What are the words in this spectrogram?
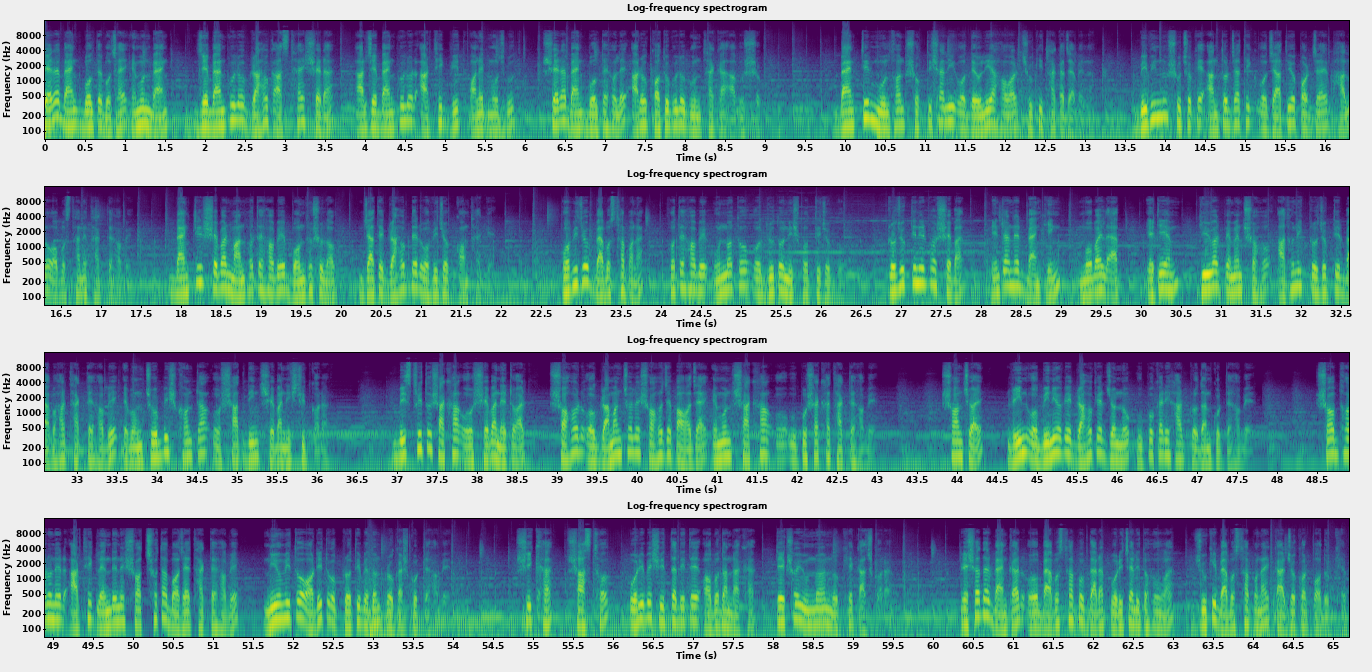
সেরা ব্যাংক বলতে বোঝায় এমন ব্যাংক যে ব্যাংকগুলো গ্রাহক আস্থায় সেরা আর যে ব্যাংকগুলোর আর্থিক ভিত অনেক মজবুত, সেরা ব্যাংক বলতে হলে আরও কতগুলো গুণ থাকা আবশ্যক। ব্যাংকটির মূলধন শক্তিশালী ও দেউলিয়া হওয়ার ঝুঁকি থাকা যাবে না। বিভিন্ন সূচকে আন্তর্জাতিক ও জাতীয় পর্যায়ে ভালো অবস্থানে থাকতে হবে। ব্যাংকটির সেবার মান হতে হবে বন্ধুসুলভ, যাতে গ্রাহকদের অভিযোগ কম থাকে। অভিযোগ ব্যবস্থাপনা হতে হবে উন্নত ও দ্রুত নিষ্পত্তিযোগ্য। প্রযুক্তিনির্ভর সেবা, internet banking, mobile app ATM QR payment সহ আধুনিক প্রযুক্তির ব্যবহার থাকতে হবে এবং চব্বিশ ঘণ্টা ও সাত দিন সেবা নিশ্চিত করা বিস্তৃত শাখা ও সেবা নেটওয়ার্ক, শহর ও গ্রামাঞ্চলে সহজে পাওয়া যায় এমন শাখা ও উপশাখা থাকতে হবে। সঞ্চয়, ঋণ ও বিনিয়োগে গ্রাহকের জন্য উপকারী হার প্রদান করতে হবে। সব ধরনের আর্থিক লেনদেনের স্বচ্ছতা বজায় থাকতে হবে, নিয়মিত অডিট ও প্রতিবেদন প্রকাশ করতে হবে। শিক্ষা, স্বাস্থ্য, পরিবেশ ইত্যাদিতে অবদান রাখা, টেকসই উন্নয়ন লক্ষ্যে কাজ করা। পেশাদার ব্যাংকার ও ব্যবস্থাপক দ্বারা পরিচালিত হওয়া ঝুঁকি ব্যবস্থাপনায় কার্যকর পদক্ষেপ।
